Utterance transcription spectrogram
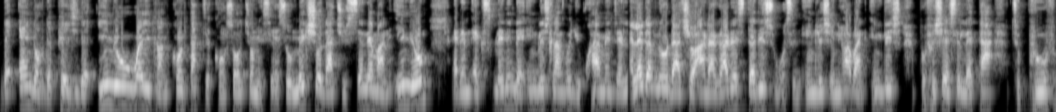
the end of the page, the email where you can contact the consortium is here. So make sure that you send them an email and then explaining the English language requirement and let them know that your undergraduate studies was in English and you have an English proficiency letter to prove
